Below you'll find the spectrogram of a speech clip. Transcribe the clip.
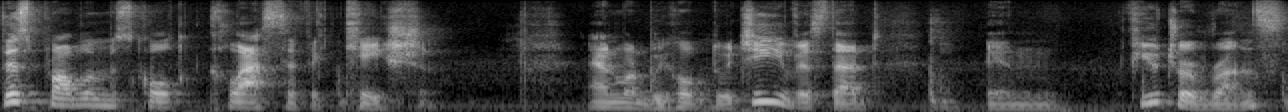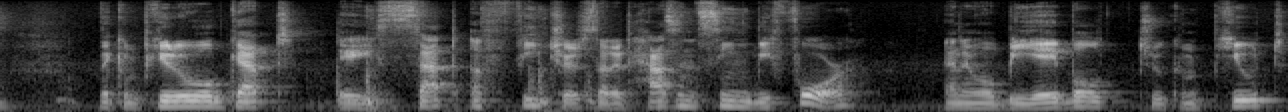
This problem is called classification. And what we hope to achieve is that in future runs, the computer will get a set of features that it hasn't seen before, and it will be able to compute,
